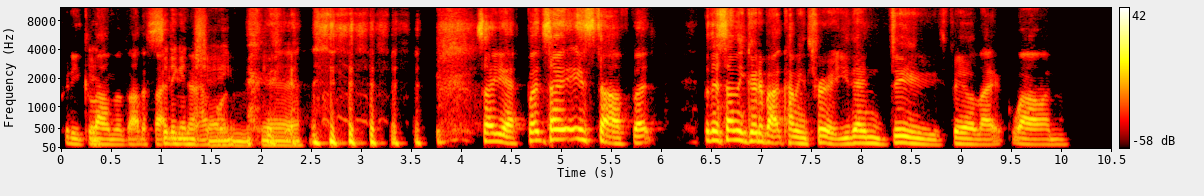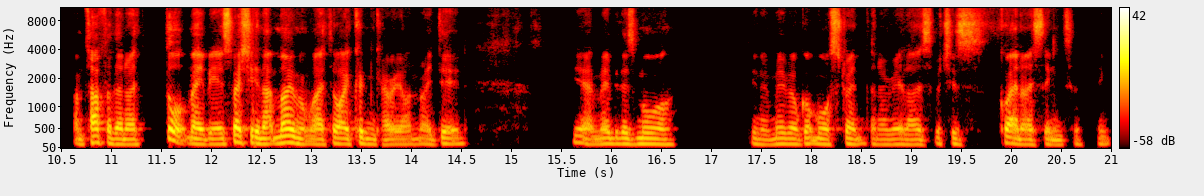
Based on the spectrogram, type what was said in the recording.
pretty glum yeah. about the fact sitting in shame. Yeah. so yeah, but so it's tough, but but there's something good about coming through. You then do feel like, wow, I'm I'm tougher than I thought maybe, especially in that moment where I thought I couldn't carry on. I did. Yeah, maybe there's more. You know, maybe I've got more strength than I realized, which is quite a nice thing to think.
